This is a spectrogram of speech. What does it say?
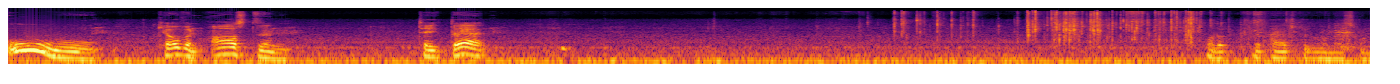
Ooh, Calvin Austin. Take that. Well, the, the patch could go on this one.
